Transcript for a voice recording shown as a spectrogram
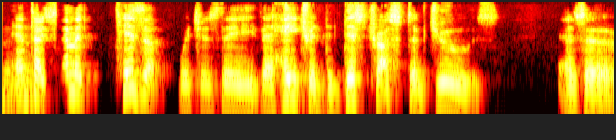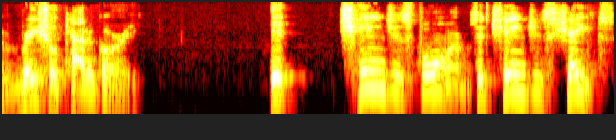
Mm-hmm. Anti-Semitism, which is the the hatred, the distrust of Jews as a racial category, it changes forms, it changes shapes,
